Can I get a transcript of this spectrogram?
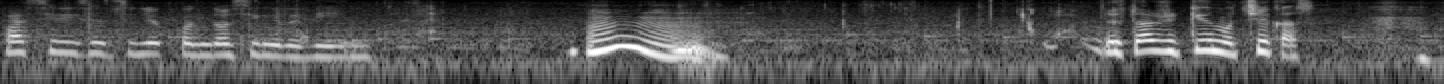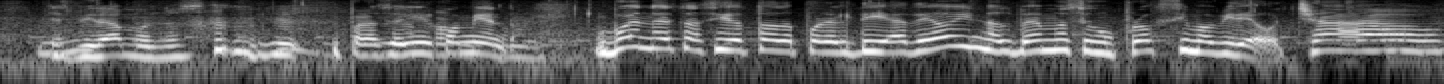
Fácil y sencillo con dos ingredientes. Mmm. Está riquísimo, chicas. Despidámonos. Para seguir comiendo. Bueno, esto ha sido todo por el día de hoy. Nos vemos en un próximo video. Chao. Chao.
